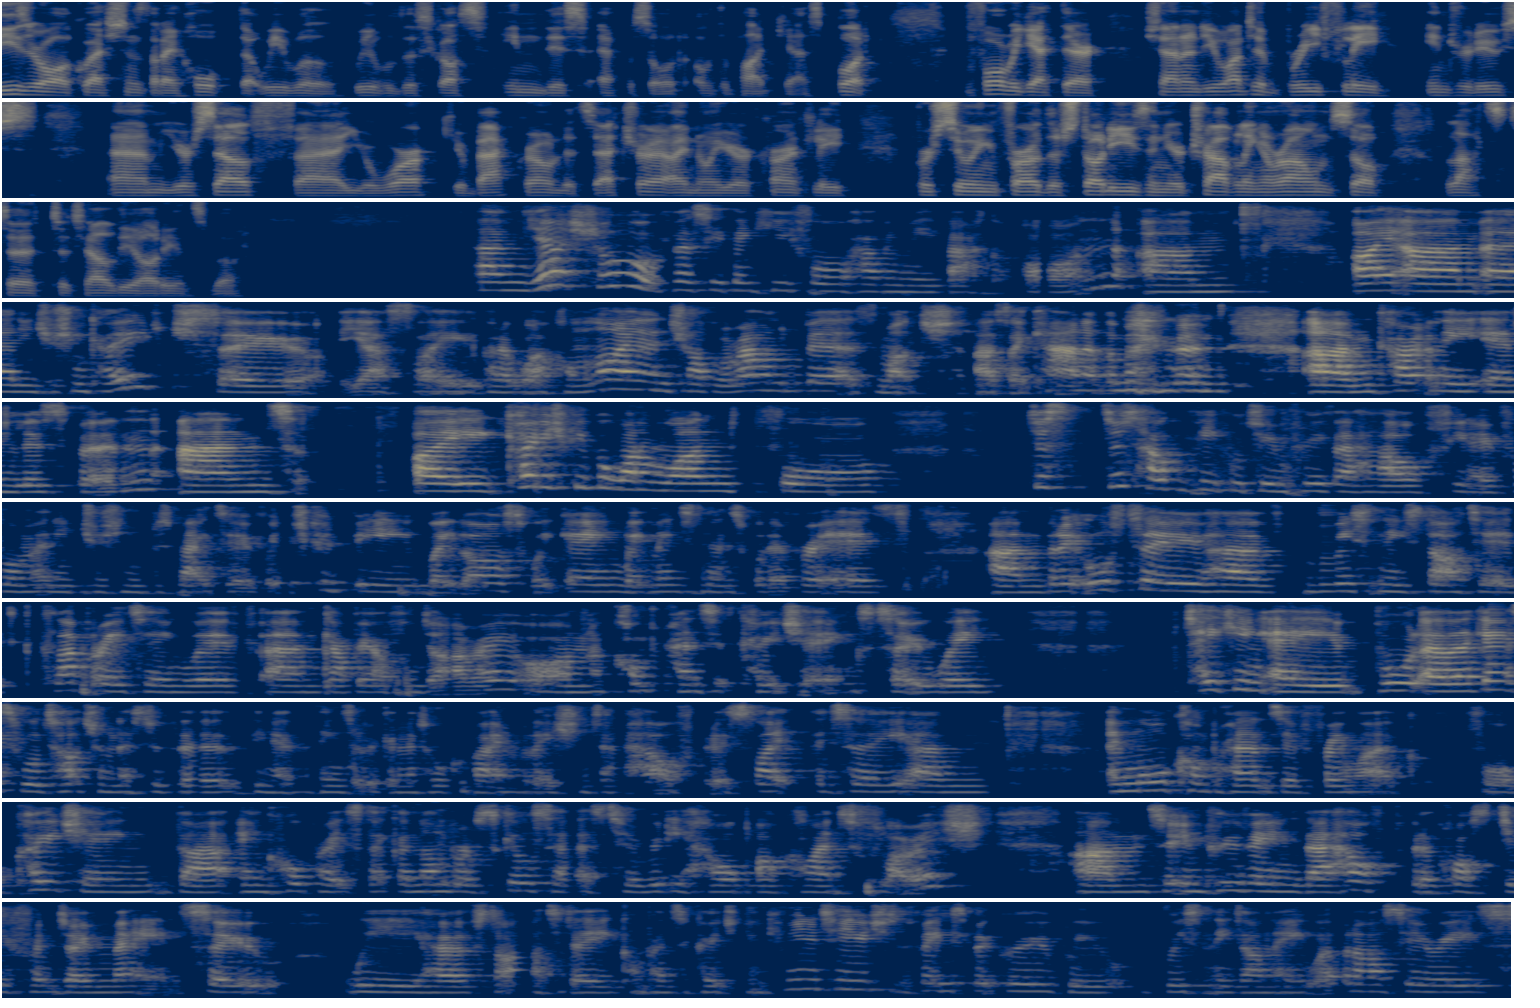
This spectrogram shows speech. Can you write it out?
these are all questions that I hope that we will we will discuss in this episode of the podcast. But before we get there, Shannon, do you want to briefly introduce um, yourself, uh, your work, your background, etc.? I know you're currently pursuing further studies and you're traveling around, so lots to to tell the audience about. Um, yeah, sure. Firstly, thank you for having me back on. Um, I am a nutrition coach. So, yes, I kind of work online and travel around a bit as much as I can at the moment. I'm currently in Lisbon and I coach people one on one for just just helping people to improve their health you know from a nutrition perspective which could be weight loss weight gain weight maintenance whatever it is um, but i also have recently started collaborating with um, gabrielle fundaro on comprehensive coaching so we're taking a broad oh, i guess we'll touch on this with the you know the things that we're going to talk about in relation to health but it's like it's a um, a more comprehensive framework for coaching that incorporates like a number of skill sets to really help our clients flourish um, so improving their health but across different domains. So we have started a comprehensive coaching community which is a facebook group. We've recently done a webinar series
